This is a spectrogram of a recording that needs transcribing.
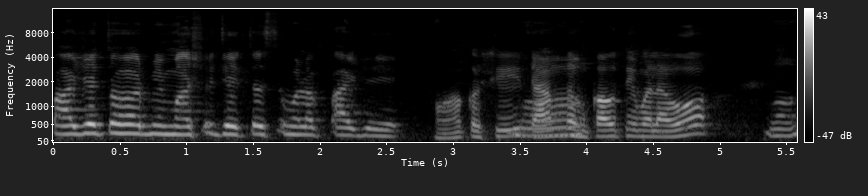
पाहिजे तर मी मासे देतच तुम्हाला पाहिजे. हो कशी वा. जाम धमकावते मला हो. मग?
